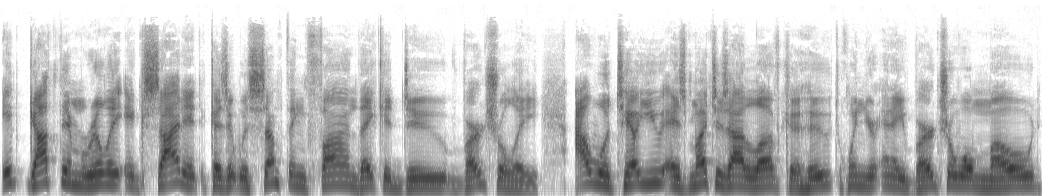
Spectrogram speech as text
it got them really excited because it was something fun they could do virtually. I will tell you, as much as I love Kahoot, when you're in a virtual mode,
